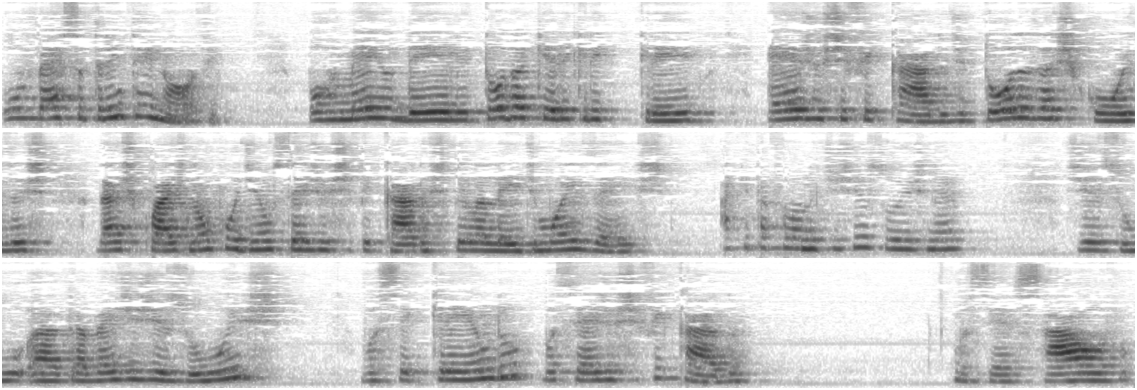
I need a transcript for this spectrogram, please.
O verso 39. Por meio dele, todo aquele que crê é justificado de todas as coisas das quais não podiam ser justificadas pela lei de Moisés. Aqui está falando de Jesus, né? Jesus, através de Jesus, você crendo, você é justificado. Você é salvo,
